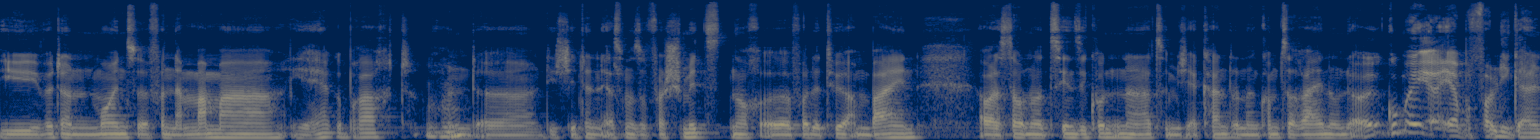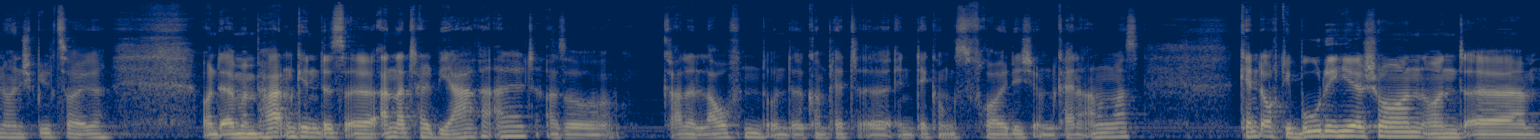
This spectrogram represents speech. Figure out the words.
Die wird dann morgens äh, von der Mama hierher gebracht und äh, die steht dann erstmal so verschmitzt noch äh, vor der Tür am Bein. Aber das dauert nur 10 Sekunden, dann hat sie mich erkannt und dann kommt sie rein und äh, guck mal, ja, ich habe voll die geilen neuen Spielzeuge. Und äh, mein Patenkind ist anderthalb Jahre alt, also gerade laufend und komplett entdeckungsfreudig und keine Ahnung was kennt auch die Bude hier schon und ja,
